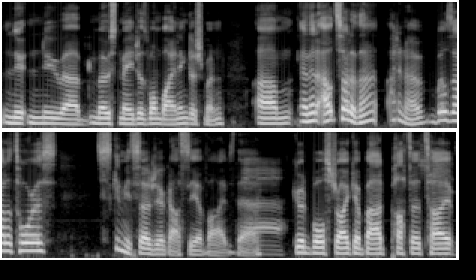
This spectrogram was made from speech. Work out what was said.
new, new uh, most majors won by an Englishman. Um, and then outside of that, I don't know, Will Zalatoris, just give me Sergio Garcia vibes there. Uh, Good ball striker, bad putter geez. type.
